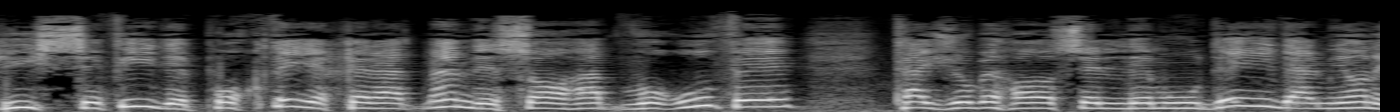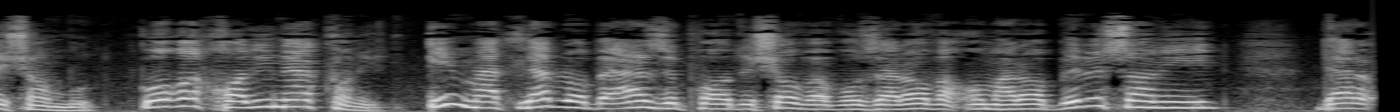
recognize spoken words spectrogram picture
ریش سفید پخته خردمند صاحب وقوف تجربه حاصل نموده ای در میانشان بود. گوغا خالی نکنید. این مطلب را به عرض پادشاه و وزرا و عمرا برسانید. در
